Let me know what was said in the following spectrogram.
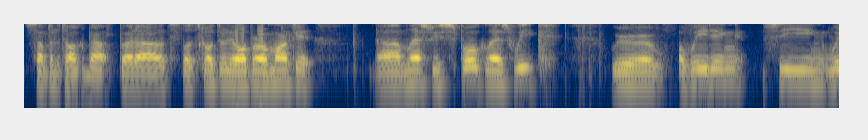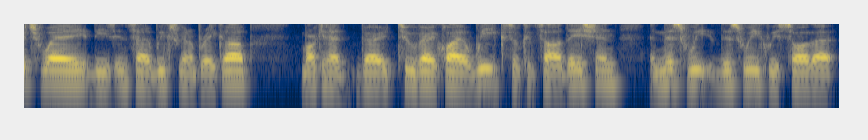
Something to talk about. But uh, let's let's go through the overall market. Um, last we spoke last week, we were awaiting seeing which way these inside weeks were going to break up. Market had very two very quiet weeks of consolidation, and this week this week we saw that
